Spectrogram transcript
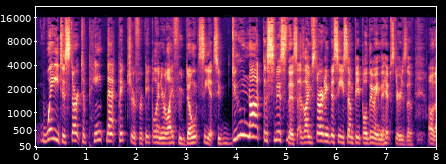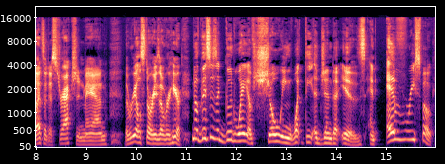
way to start to paint that picture for people in your life who don't see it. So do not dismiss this as I'm starting to see some people doing the hipsters of, oh, that's a distraction, man. The real story's over here. No, this is a good way of showing what the agenda is and every spoke.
